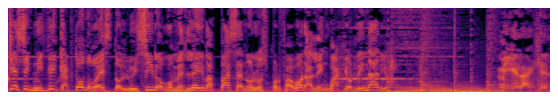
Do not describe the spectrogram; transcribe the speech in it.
¿Qué significa todo esto, Luis Ciro Gómez Leiva? Pásanoslos, por favor, al lenguaje ordinario. Miguel Ángel,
